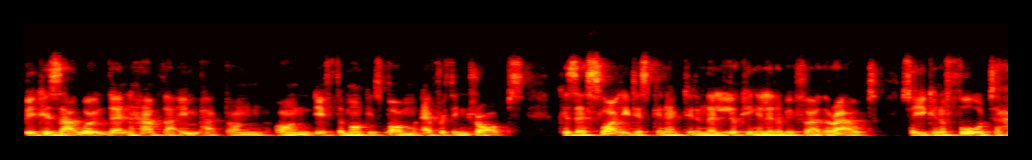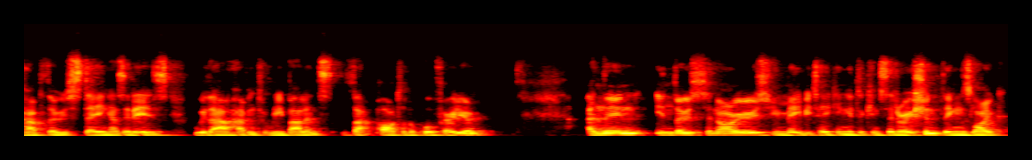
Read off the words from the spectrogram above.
because that won't then have that impact on on if the markets bomb everything drops because they're slightly disconnected and they're looking a little bit further out. So you can afford to have those staying as it is without having to rebalance that part of the portfolio and then in those scenarios you may be taking into consideration things like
